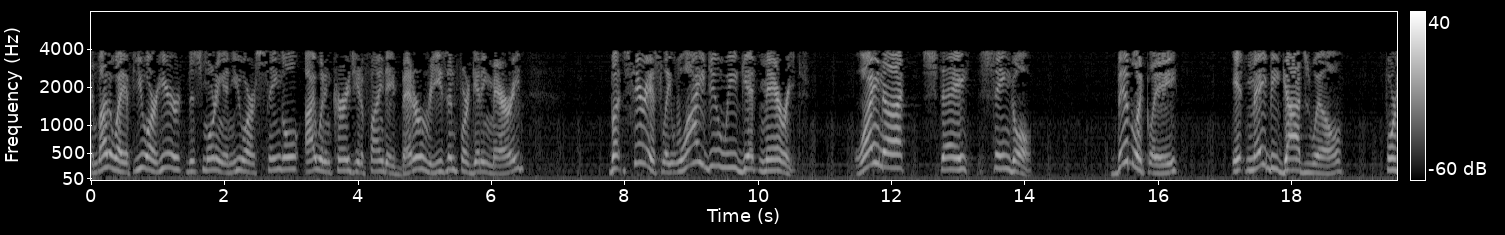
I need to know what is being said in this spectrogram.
And by the way, if you are here this morning and you are single, I would encourage you to find a better reason for getting married. But seriously, why do we get married? Why not stay single? Biblically, it may be God's will for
